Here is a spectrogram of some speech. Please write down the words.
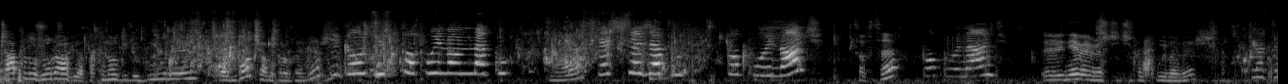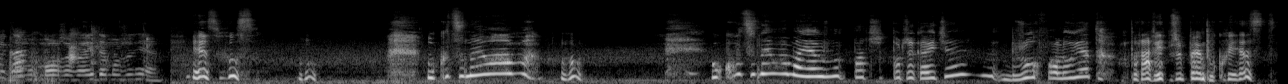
czaplu żurawia, tak nogi do góry, jak bocian trochę, wiesz? Tylko chcesz popłynąć na ku... No, Chcesz się zapu- popłynąć? co chce? Popłynąć? Y, nie wiem jeszcze, czy popłynę, wiesz? Dlaczego? No, może wejdę, może nie. Jezus! Ukucnęłam! Ukucnęłam, a ja już, patrz, poczekajcie, brzuch faluje, to prawie przy pępku jest.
